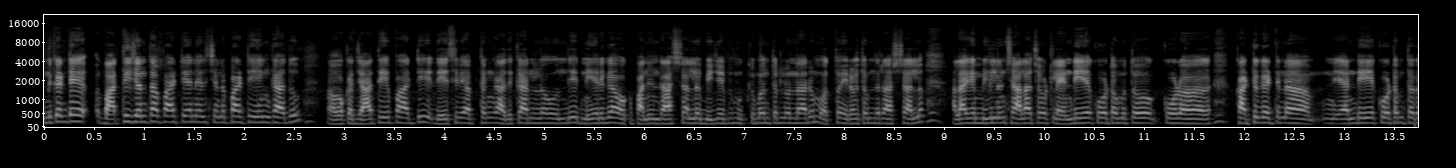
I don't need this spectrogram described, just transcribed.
ఎందుకంటే భారతీయ జనతా పార్టీ అనేది చిన్న పార్టీ ఏం కాదు. ఒక జాతీయ పార్టీ దేశవ్యాప్తంగా అధికారంలో ఉంది. నేరుగా ఒక పన్నెండు రాష్ట్రాల్లో బీజేపీ ముఖ్యమంత్రులు ఉన్నారు. మొత్తం ఇరవై తొమ్మిది రాష్ట్రాల్లో. అలాగే మిగిలిన చాలా చోట్ల ఎన్డీఏ కూటమితో కూడా కట్టుగట్టిన ఎన్డీఏ కూటమితో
